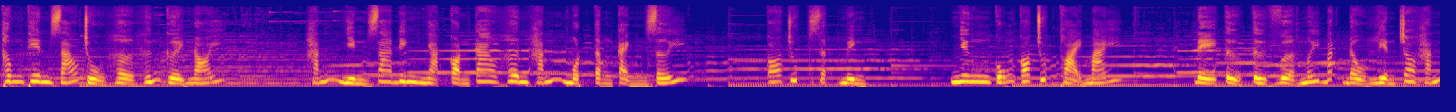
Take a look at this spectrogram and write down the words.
Thông thiên giáo chủ hờ hứng cười nói. Hắn nhìn ra đinh nhạc còn cao hơn hắn một tầng cảnh giới. Có chút giật mình, Nhưng cũng có chút thoải mái. Đệ tử từ vừa mới bắt đầu liền cho hắn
